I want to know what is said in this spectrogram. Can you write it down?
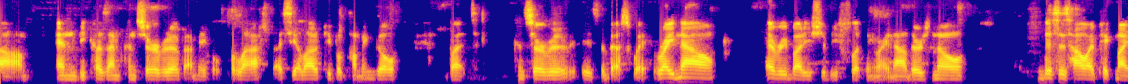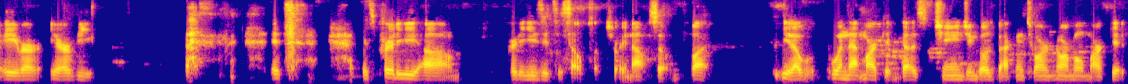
Um, and because I'm conservative, I'm able to last. I see a lot of people come and go, but conservative is the best way. Right now, everybody should be flipping right now. There's no, this is how I pick my ARV. it's it's pretty um, pretty easy to sell flips right now. So, but you know, when that market does change and goes back into our normal market,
